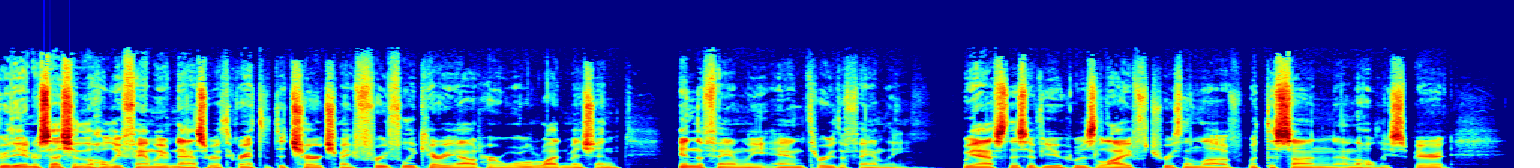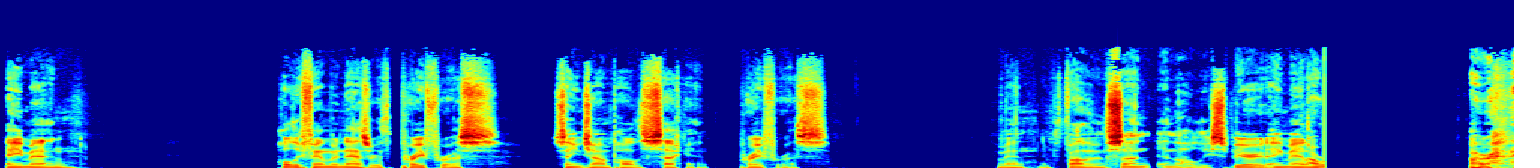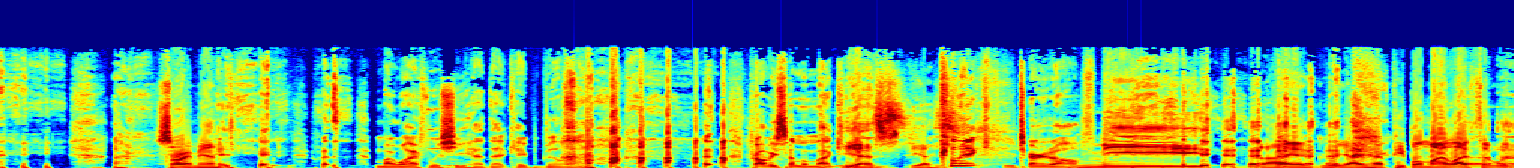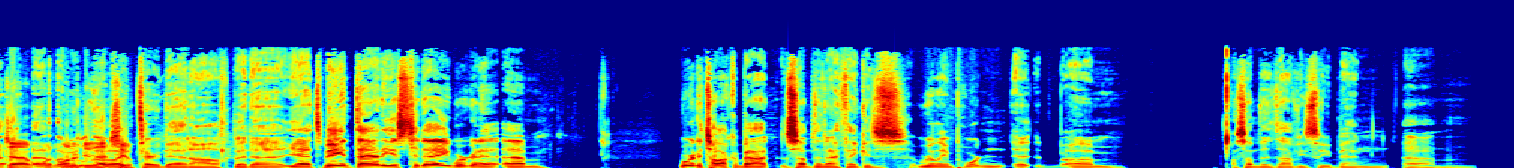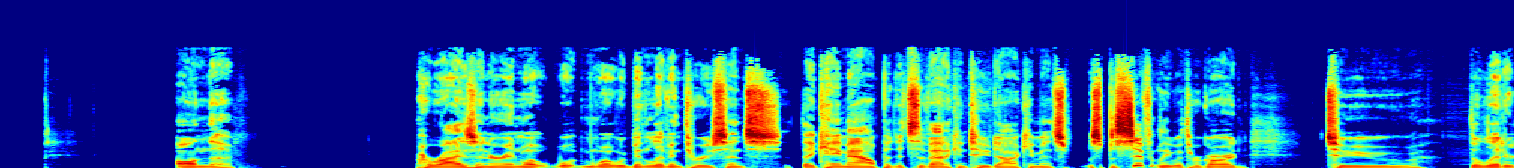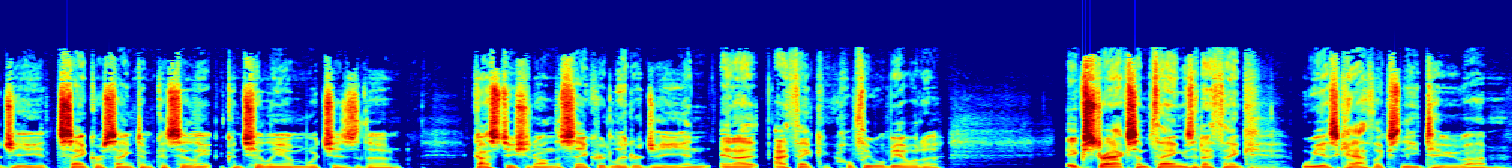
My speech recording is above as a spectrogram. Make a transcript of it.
Through the intercession of the Holy Family of Nazareth, grant that the Church may fruitfully carry out her worldwide mission in the family and through the family. We ask this of you, who is life, truth, and love, with the Son and the Holy Spirit. Amen. Holy Family of Nazareth, pray for us. St. John Paul II, pray for us. Amen. Father, and Son, and the Holy Spirit. Amen. Right. Sorry, man. my wife wish she had that capability. Probably some of my kids. Yes, yes. Click, you turn it off. Me, I agree. I have people in my life that would uh, would want to do that too. Turn that off. But uh, yeah, it's me and Thaddeus today. We're gonna um, we're gonna talk about something I think is really important. Uh, um, something that's obviously been um, on the horizon or in what, what what we've been living through since they came out, but it's the Vatican II documents specifically with regard to the liturgy, it's Sacrosanctum Concili- Concilium, which is the Constitution on the Sacred Liturgy, and and I I think hopefully we'll be able to extract some things that I think we as Catholics need to um,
